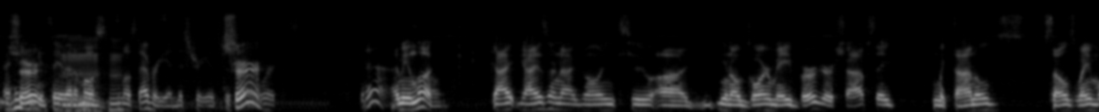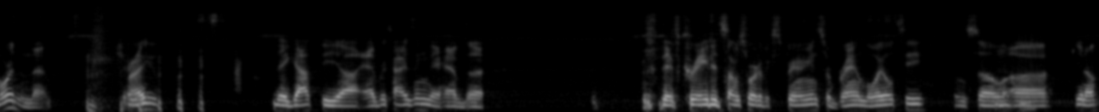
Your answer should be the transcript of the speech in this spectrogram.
I think Sure. you could say that in most Mhm. most every industry. It's just Sure. it works. Yeah. I mean, look, So, guy, guys are not going to uh, you know gourmet burger shops. They McDonald's sells way more than them. sure Right. they got the uh, advertising they have the they've created some sort of experience or brand loyalty and so Mhm. uh, you know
